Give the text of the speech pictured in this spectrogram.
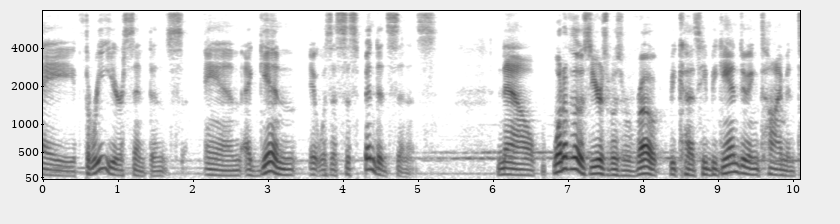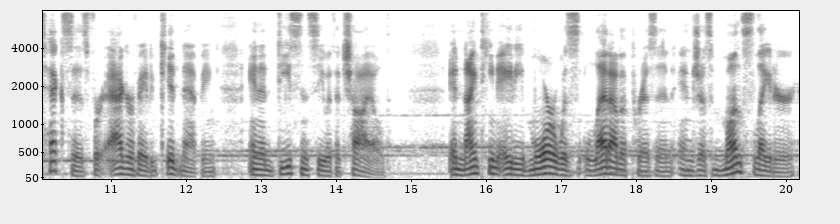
a three year sentence, and again, it was a suspended sentence. Now, one of those years was revoked because he began doing time in Texas for aggravated kidnapping and indecency with a child. In 1980, Moore was let out of prison, and just months later,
